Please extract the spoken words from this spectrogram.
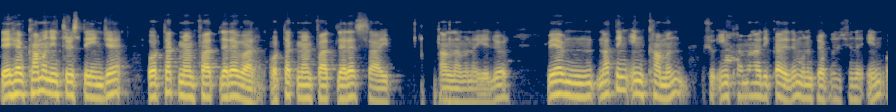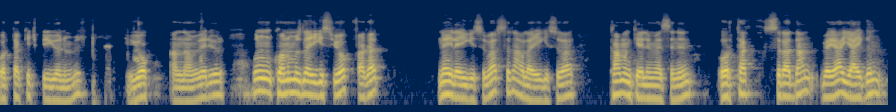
They have common interest deyince ortak menfaatlere var. Ortak menfaatlere sahip anlamına geliyor. We have nothing in common. Şu in common'a dikkat edin. Bunun preposition'ı in. Ortak hiçbir yönümüz yok anlamı veriyor. Bunun konumuzla ilgisi yok fakat Neyle ilgisi var? Sınavla ilgisi var. Common kelimesinin ortak, sıradan veya yaygın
